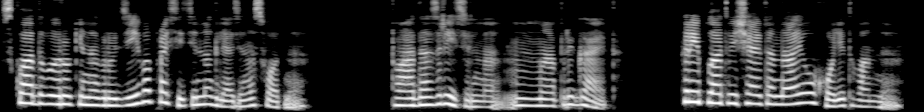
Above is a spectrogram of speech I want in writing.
Складываю руки на груди, вопросительно глядя на сводную. Подозрительно, напрягает. Хрипло отвечает она и уходит в ванную.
